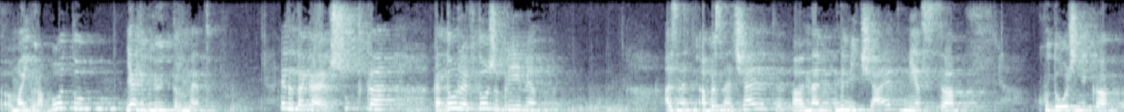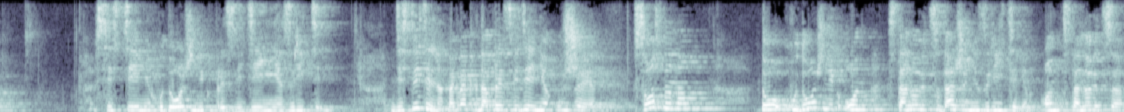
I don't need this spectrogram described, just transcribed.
э, мою работу. Я люблю интернет. Это такая шутка, которая в то же время обозначает, э, намечает место художника в системе художник, произведение, зритель. Действительно, тогда, когда произведение уже создано, то художник, он становится даже не зрителем, он становится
